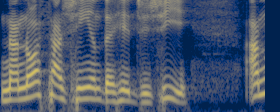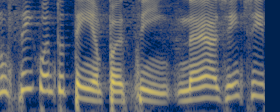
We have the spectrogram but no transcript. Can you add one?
na nossa agenda redigir há não sei quanto tempo, assim, né? A gente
